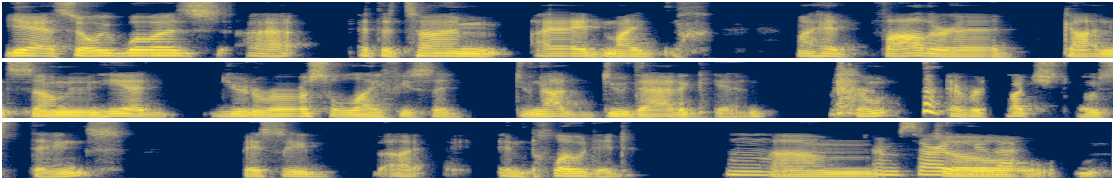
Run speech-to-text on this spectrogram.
Yeah, so it was uh, at the time I had my my head father had gotten some and he had universal life. He said, do not do that again. Don't ever touch those things. Basically uh, imploded. Mm, um, I'm sorry so, to hear that.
